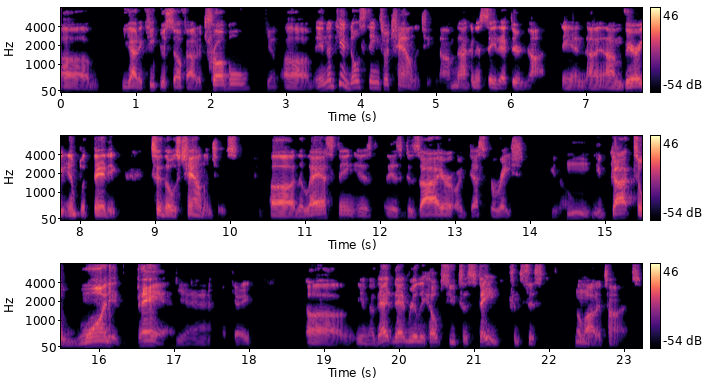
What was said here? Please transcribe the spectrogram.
Um, you got to keep yourself out of trouble. Yep. Um, and again, those things are challenging. I'm not mm. going to say that they're not. And I, am very empathetic to those challenges. Uh, the last thing is is desire or desperation. You know, mm. you got to want it bad. Yeah. Okay. Uh, you know that that really helps you to stay consistent a mm. lot of times.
